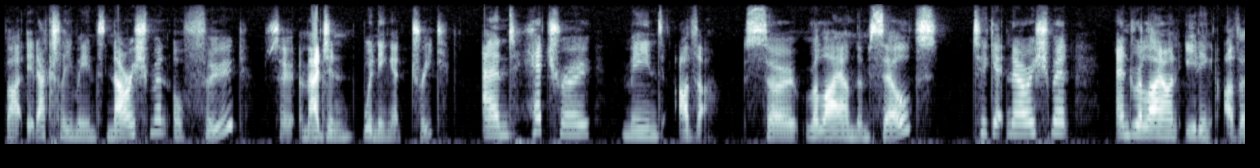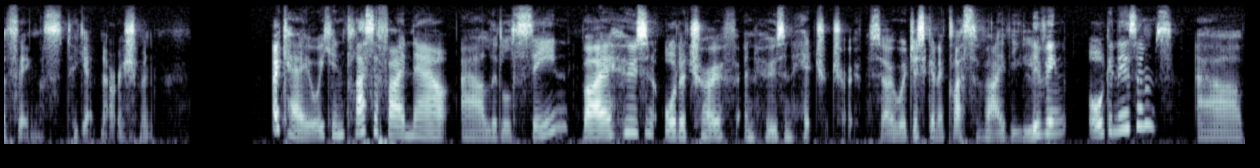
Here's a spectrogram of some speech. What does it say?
but it actually means nourishment or food. So imagine winning a treat. And hetero means other. So rely on themselves to get nourishment and rely on eating other things to get nourishment. Okay, we can classify now our little scene by who's an autotroph and who's an heterotroph. So we're just going to classify the living organisms. Our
